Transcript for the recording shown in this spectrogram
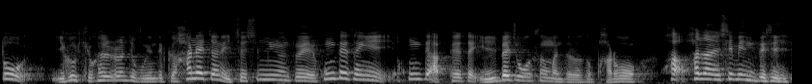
또 이거 기억하려는지 모르겠는데 그 한 해 전에 2016년도에 홍대생이 홍대 앞에다 일배 조각상 만들어서 바로 화, 화난 시민들이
